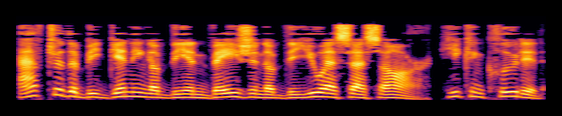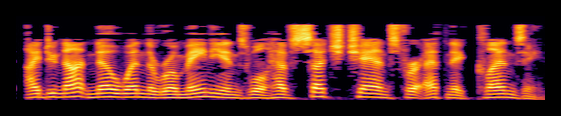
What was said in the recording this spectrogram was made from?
After the beginning of the invasion of the USSR, he concluded, I do not know when the Romanians will have such chance for ethnic cleansing.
